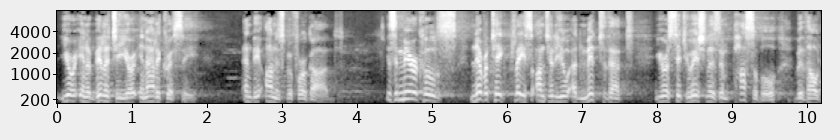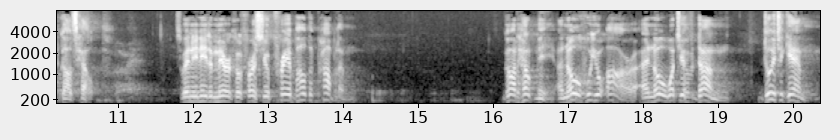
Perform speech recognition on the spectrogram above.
your inability, your inadequacy, and be honest before God. You see, miracles never take place until you admit that your situation is impossible without God's help. So when you need a miracle, first you pray about the problem. God, help me. I know who you are. I know what you have done. Do it again.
